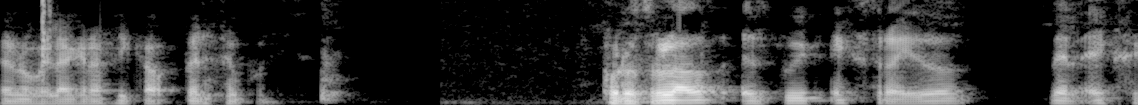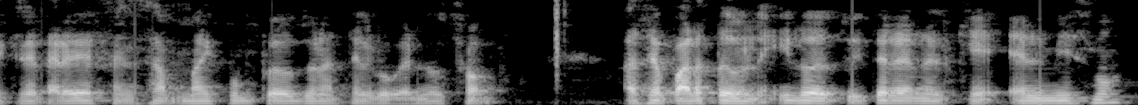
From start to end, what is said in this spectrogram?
la novela gráfica Persepolis. Por otro lado, el tweet extraído del exsecretario de Defensa Mike Pompeo durante el gobierno Trump hace parte de un hilo de Twitter en el que él mismo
